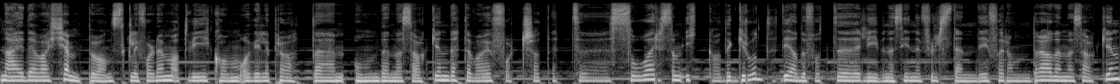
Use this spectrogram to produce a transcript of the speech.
Nei, det var kjempevanskelig for dem at vi kom og ville prate om denne saken. Dette var jo fortsatt et eh, sår som ikke hadde grodd. De hadde fått eh, livene sine fullstendig forandra av denne saken.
